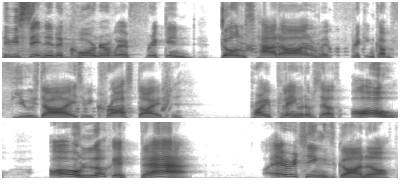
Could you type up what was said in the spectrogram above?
he'd be sitting in a corner with a freaking dunce hat on, with freaking confused eyes. He'd be cross-eyed, probably playing with himself. Oh, oh, look at that! Everything's gone up,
